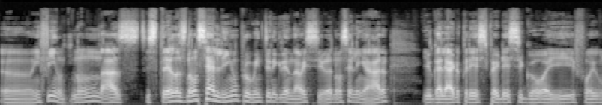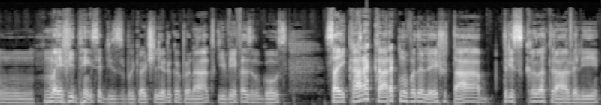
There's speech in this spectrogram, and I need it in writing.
Uh, enfim, não, as estrelas não se alinham pro Inter e Grenal esse ano, não se alinharam. E o Galhardo perder esse gol aí foi um, uma evidência disso, porque o artilheiro do campeonato, que vem fazendo gols, sair cara a cara com o Vanderlei, tá triscando a trave ali.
